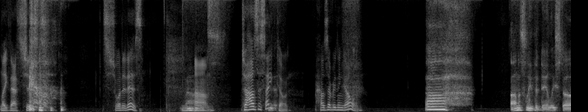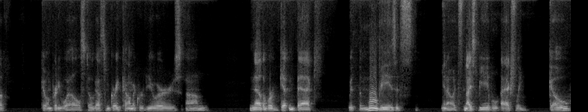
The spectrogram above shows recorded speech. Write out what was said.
Like that's just it's just what it is. No, Um, so how's the site going? How's everything going? Uh, honestly, the daily stuff going pretty well. Still got some great comic reviewers. Um, now that we're getting back with the movies, it's you know it's nice to be able to actually go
